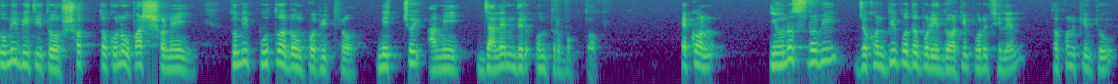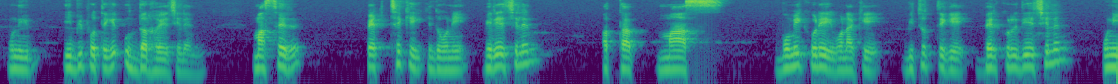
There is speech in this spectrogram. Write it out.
তুমি ব্যতীত সত্য কোনো উপাস্য নেই। তুমি পুত এবং পবিত্র, নিশ্চয়ই আমি জালেমদের অন্তর্ভুক্ত। এখন, ইউনুস নবী যখন বিপদে পড়ে দোয়াটি পড়েছিলেন, তখন কিন্তু উনি এই বিপদ থেকে উদ্ধার হয়েছিলেন। মাছের পেট থেকে কিন্তু উনি বেরিয়েছিলেন, অর্থাৎ মাছ বমি করে ওনাকে ভিতর থেকে বের করে দিয়েছিলেন। উনি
